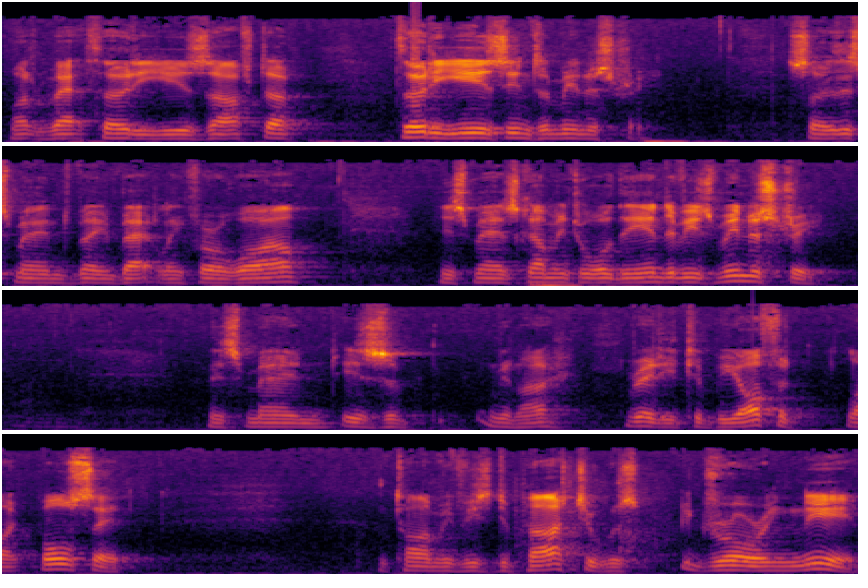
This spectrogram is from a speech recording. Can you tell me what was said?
what, about 30 years after, 30 years into ministry. So this man's been battling for a while. This man's coming toward the end of his ministry. This man is, you know, ready to be offered, like Paul said. The time of his departure was drawing near.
